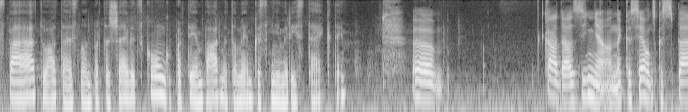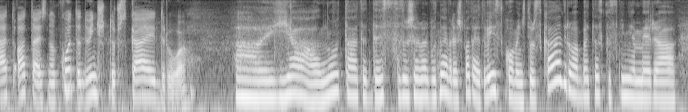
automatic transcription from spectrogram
spētu attaisnot Bartaševiča kungu par tiem pārmetumiem, kas viņam ir izteikti. Um, kādā ziņā nekas jauns, kas spētu attaisnot. Ko tad viņš tur skaidro? Uh, jā, nu, tā tad es droši vien nevarēšu pateikt visu, ko viņš tur skaidro, bet tas, kas viņam ir uh,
